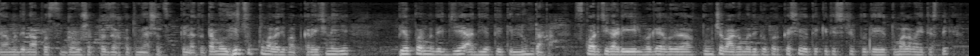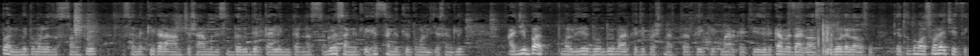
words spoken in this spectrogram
यामध्ये नापास सुद्धा होऊ शकता जर का तुम्ही अशा चूक केल्या तर. त्यामुळे ही चूक तुम्हाला अजिबात करायची नाही पेपरमध्ये जे आधी येते ती लिहून टाका. स्क्वॉडची गाडी येईल वगैरे वगैरे. तुमच्या भागामध्ये पेपर कसे होते किती स्ट्रिक्ट होते हे तुम्हाला माहिती असते. पण मी तुम्हाला जसं सांगतो तसं नक्की करा. आमच्या शाळेमध्ये सुद्धा विद्यार्थी आले. मी त्यांना सगळं सांगितले. हेच सांगितले तुम्हाला जे सांगितले. अजिबात तुम्हाला जे दोन दोन मार्काचे प्रश्न असतात एक एक मार्काची रिकाम्या जागा असो जोडायला असो ते तर तुम्हाला सोडायचे ते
